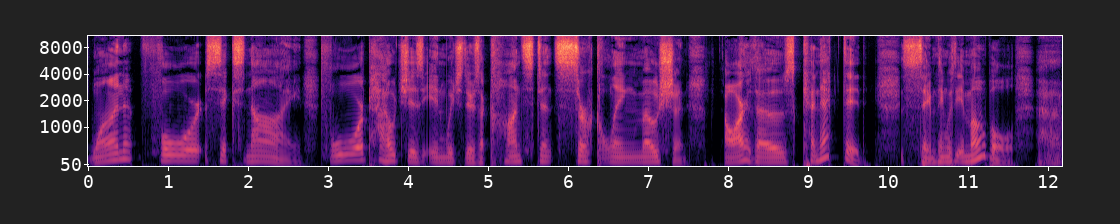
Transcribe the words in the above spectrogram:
One, four, six, nine. Four pouches in which there's a constant circling motion are those connected? Same thing with immobile. Uh,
